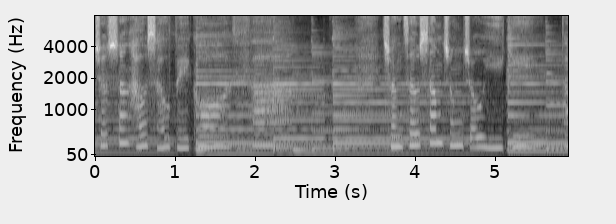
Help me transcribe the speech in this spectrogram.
着伤口手臂割花，长袖心中早已结疤，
